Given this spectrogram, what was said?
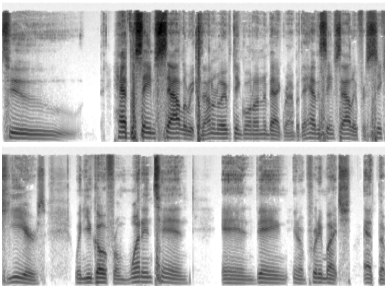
to have the same salary, because I don't know everything going on in the background, but they have the same salary for six years when you go from one in 10 and being, you know, pretty much at the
